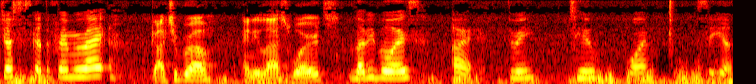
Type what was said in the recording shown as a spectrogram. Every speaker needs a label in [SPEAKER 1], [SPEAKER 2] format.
[SPEAKER 1] Justice got the framer right.
[SPEAKER 2] Gotcha, bro. Any last words?
[SPEAKER 1] Love you, boys. All right, three, two, one. See ya.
